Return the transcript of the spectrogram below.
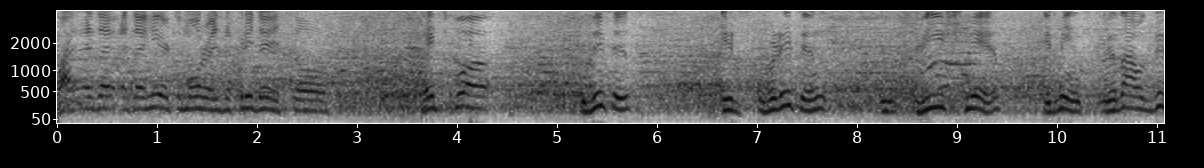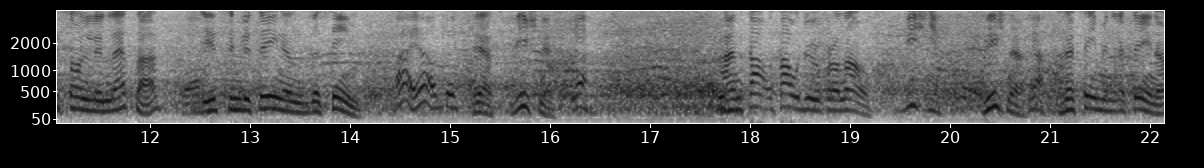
What? As I, as I hear, tomorrow is a free day, so It's for... This is, it's written Vishne. It means without this only letter, it's in Lithuanian the same. ah yeah okay Yes, Vishne. yeah And how, how do you pronounce? Vishnya. Vishne? Yeah. The same in Lithuania.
